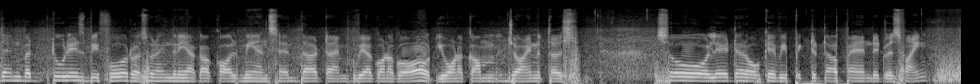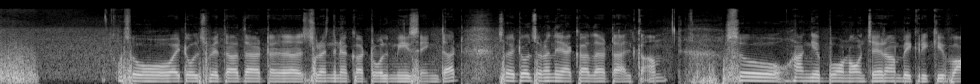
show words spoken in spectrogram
Then, but two days before, Surendri Aka called me and said that um, we are gonna go out. You wanna come join with us? So later, okay, we picked it up and it was fine. So I told Shweta that uh, Surendra told me saying that. So I told Surendra that I'll come. So அங்கே போனோம். ஜெயராம் பேக்கரிக்கு வா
